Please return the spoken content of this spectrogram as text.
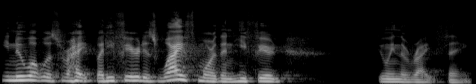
He knew what was right, but he feared his wife more than he feared doing the right thing.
